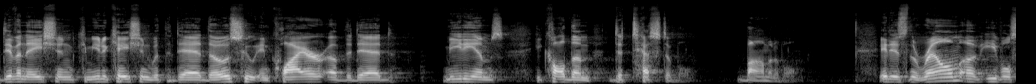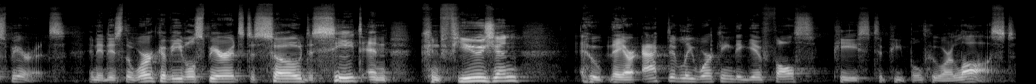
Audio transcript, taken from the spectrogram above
divination, communication with the dead, those who inquire of the dead, mediums, he called them detestable abominable. It is the realm of evil spirits, and it is the work of evil spirits to sow deceit and confusion. Who they are actively working to give false peace to people who are lost.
